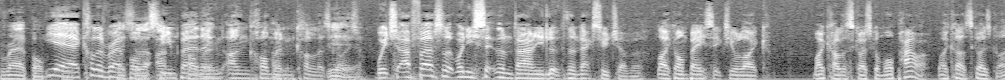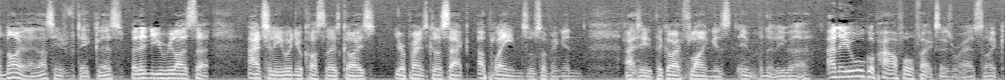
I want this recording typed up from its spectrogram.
rare bombs? yeah, coloured rare Okay, bombs seem better than uncommon uncommon colours. colourless Yeah, guys. yeah. Which at first, when you sit them down, you look them next to each other. Like on basics, you're like, my colourless guy's got more power. My colourless guy's got annihilate. That seems ridiculous. But then you realise that actually, when you're costing those guys, your opponent's going to sack a planes or something, and actually, the guy flying is infinitely better. And they all got powerful effects. Those rares, like.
